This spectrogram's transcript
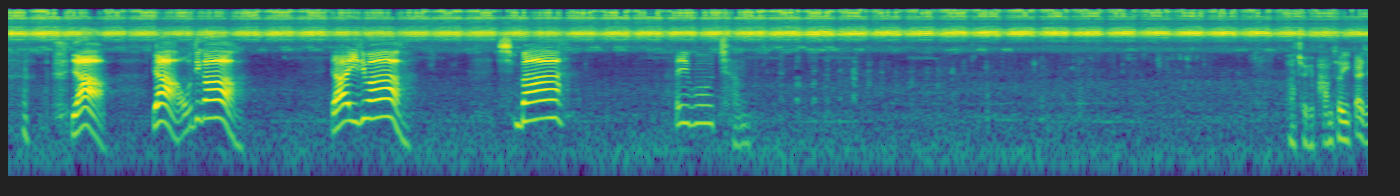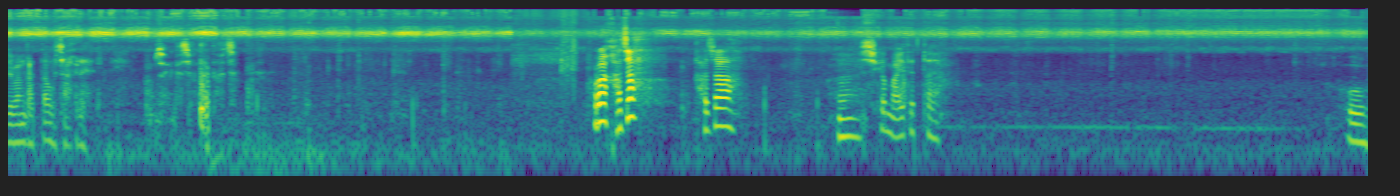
야! 야, 어디가? 야, 이리 와! 신바! 아이고, 참. 아, 저기 밤송이까지만 갔다 오자, 그래. 밤송이까지만 갔다 오자. 보라, 가자! 가자. 어, 시간 많이 됐다, 야. 오,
